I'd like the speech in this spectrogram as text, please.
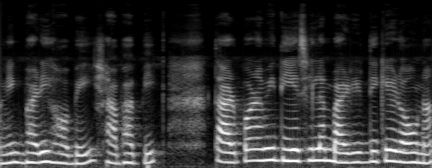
অনেক ভারী হবেই, স্বাভাবিক। তারপর আমি দিয়েছিলাম বাড়ির দিকে রওনা।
